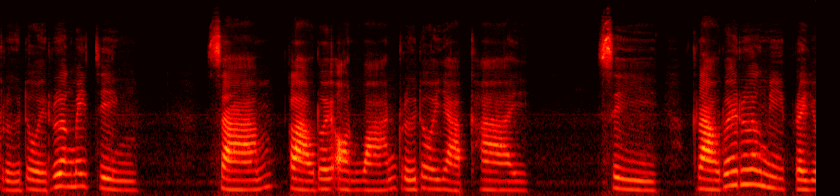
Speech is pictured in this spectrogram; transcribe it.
หรือโดยเรื่องไม่จริง 3. กล่าวโดยอ่อนหวานหรือโดยหยาบคาย 4. กล่าวด้วยเรื่องมีประโย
